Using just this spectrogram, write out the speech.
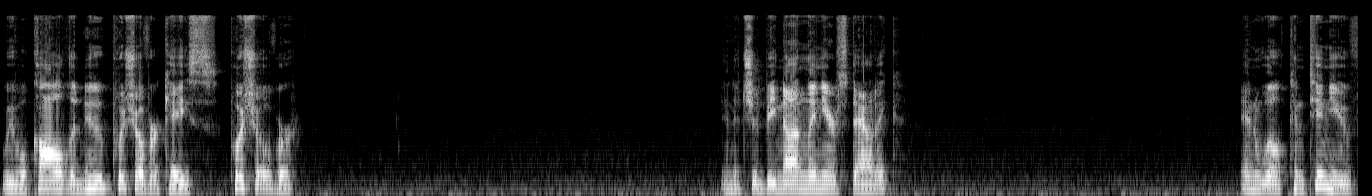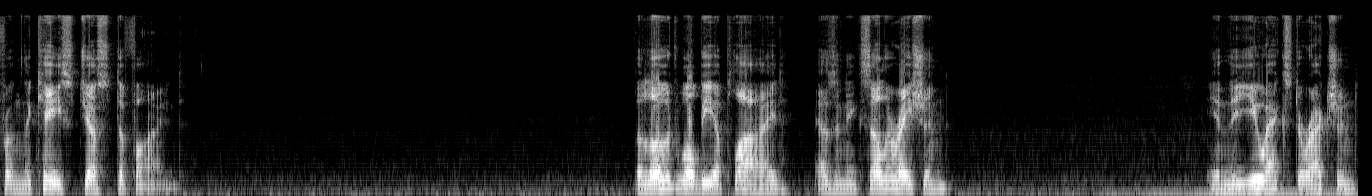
We will call the new pushover case pushover and it should be nonlinear static and will continue from the case just defined. The load will be applied as an acceleration in the UX direction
